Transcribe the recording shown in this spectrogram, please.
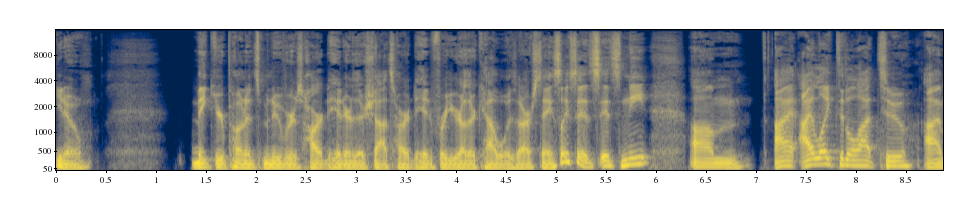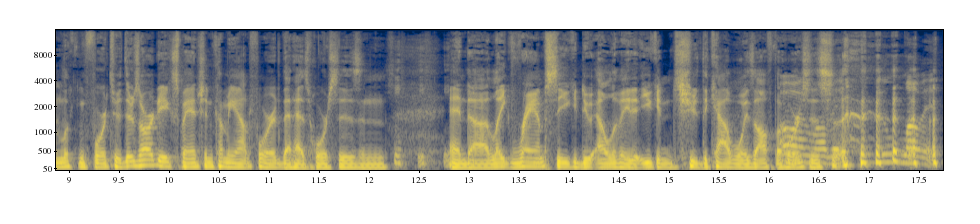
you know, make your opponent's maneuvers hard to hit or their shots hard to hit for your other cowboys are staying. So like I said, it's it's neat. Um I, I liked it a lot too. I'm looking forward to it. There's already expansion coming out for it that has horses and and uh, like ramps so you can do elevated. You can shoot the cowboys off the Oh, I horses. love it. I love it.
